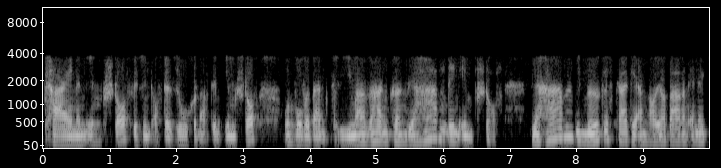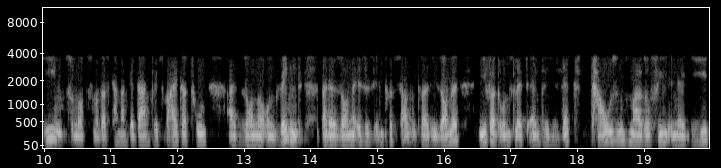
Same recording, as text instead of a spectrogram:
keinen Impfstoff. Wir sind auf der Suche nach dem Impfstoff. Und wo wir beim Klima sagen können, wir haben den Impfstoff. Wir haben die Möglichkeit, die erneuerbaren Energien zu nutzen. Und das kann man gedanklich weiter tun als Sonne und Wind. Bei der Sonne ist es interessant, weil die Sonne liefert uns letztendlich 6000 mal so viel Energie,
